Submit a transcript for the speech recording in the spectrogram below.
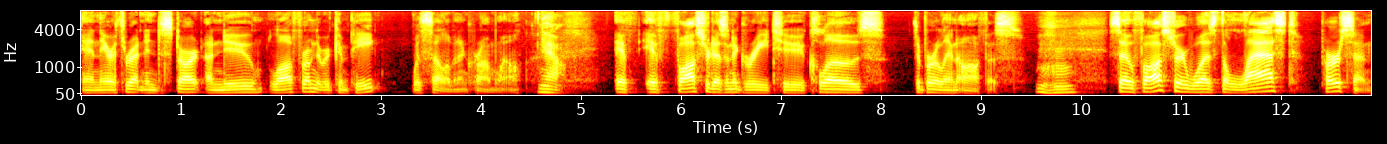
and they are threatening to start a new law firm that would compete with Sullivan and Cromwell Yeah. if if Foster doesn't agree to close the Berlin office. So Foster was the last person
